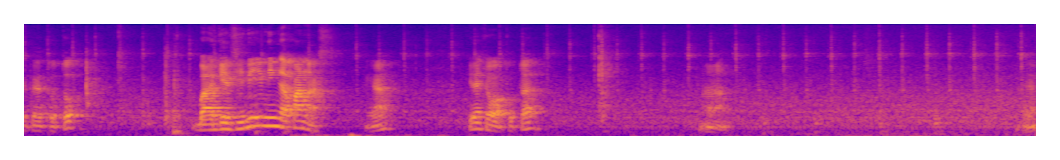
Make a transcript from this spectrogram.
Kita tutup. Bagian sini ini nggak panas ya. Kita coba putar. Nah ya.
